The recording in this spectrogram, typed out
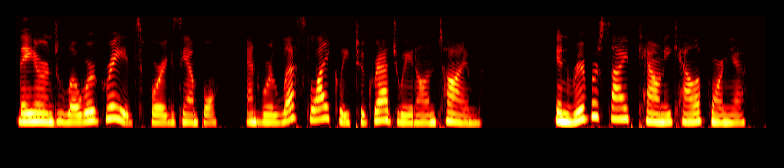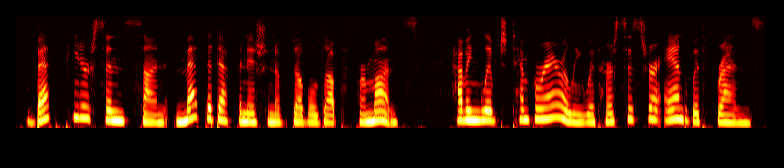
They earned lower grades, for example, and were less likely to graduate on time. In Riverside County, California, Beth Peterson's son met the definition of doubled up for months, having lived temporarily with her sister and with friends.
